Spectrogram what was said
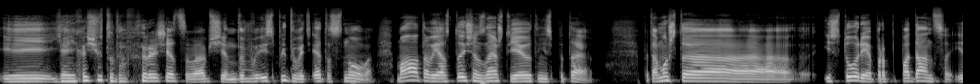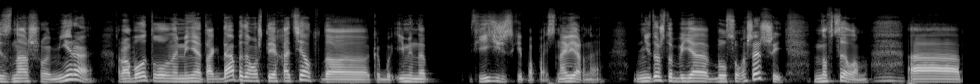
И я не хочу туда возвращаться вообще, надо испытывать это снова. Мало того, я точно знаю, что я это не испытаю. Потому что э, история про попаданца из нашего мира работала на меня тогда, потому что я хотел туда как бы именно физически попасть, наверное. Не то чтобы я был сумасшедший, но в целом. А,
